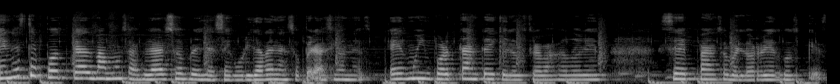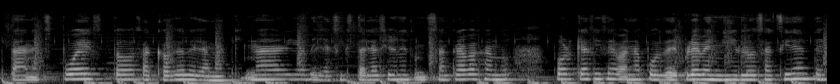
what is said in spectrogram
En este podcast vamos a hablar sobre la seguridad en las operaciones. Es muy importante que los trabajadores sepan sobre los riesgos que están expuestos a causa de la maquinaria, de las instalaciones donde están trabajando, porque así se van a poder prevenir los accidentes.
